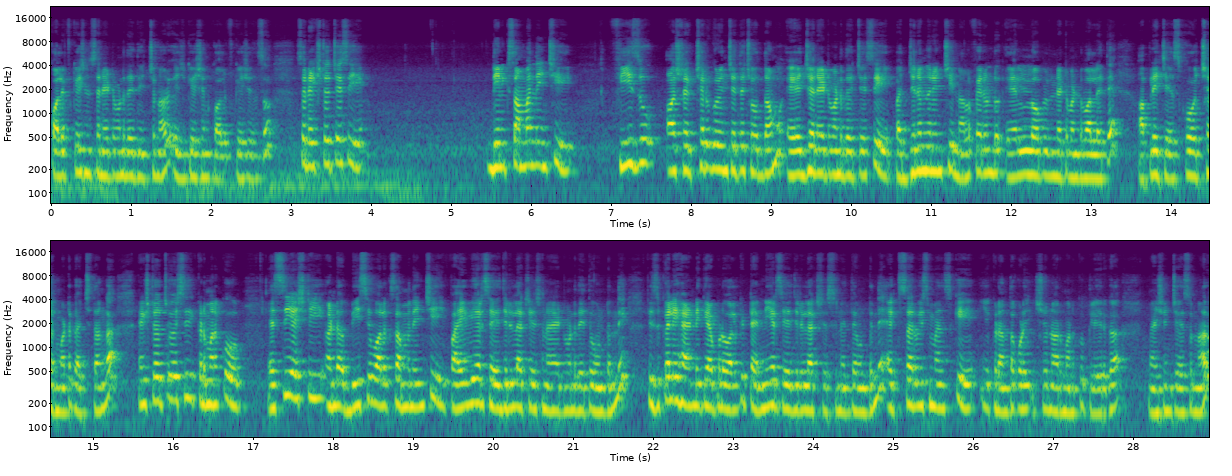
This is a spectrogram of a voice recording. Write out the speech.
క్వాలిఫికేషన్స్ అనేటువంటిది అయితే ఇచ్చున్నారు ఎడ్యుకేషన్ క్వాలిఫికేషన్స్. సో నెక్స్ట్ వచ్చేసి దీనికి సంబంధించి ఫీజు ఆ స్ట్రక్చర్ గురించి అయితే చూద్దాము. ఏజ్ అనేటువంటిది వచ్చేసి పద్దెనిమిది నుంచి నలభై రెండు ఏళ్ళ లోపల ఉన్నటువంటి వాళ్ళు అయితే అప్లై చేసుకోవచ్చు అనమాట ఖచ్చితంగా. నెక్స్ట్ వచ్చేసి ఇక్కడ మనకు ఎస్సీ ఎస్టీ అండ్ బీసీ వాళ్ళకి సంబంధించి ఫైవ్ ఇయర్స్ ఏజ్ రిలాక్సేషన్ అనేటువంటిది అయితే ఉంటుంది. ఫిజికలీ హ్యాండిక్యాప్డ్ వాళ్ళకి టెన్ ఇయర్స్ ఏజ్ రిలాక్సేషన్ అయితే ఉంటుంది. ఎక్స్ సర్వీస్ మెన్స్కి ఇక్కడ అంతా కూడా ఇచ్చున్నారు మనకు క్లియర్గా మెన్షన్ చేస్తున్నారు.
